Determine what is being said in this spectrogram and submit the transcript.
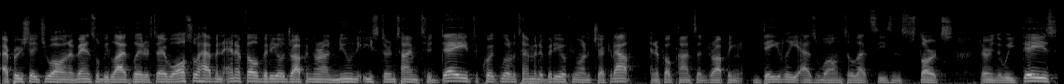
I appreciate you all in advance. We'll be live later today. We'll also have an NFL video dropping around noon Eastern time today. It's a quick little 10 minute video if you want to check it out. NFL content dropping daily as well until that season starts during the weekdays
